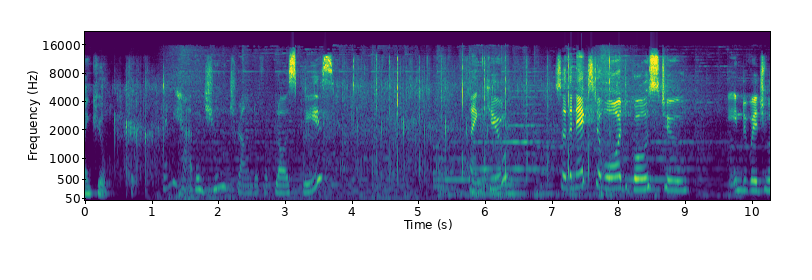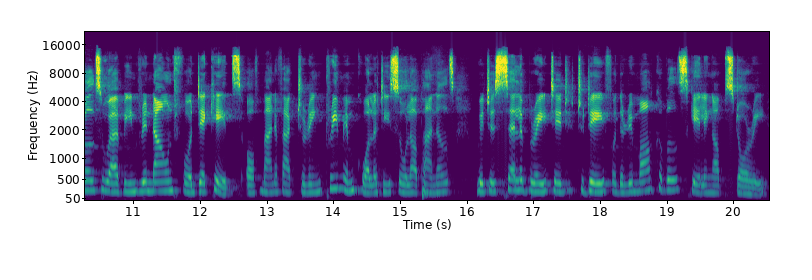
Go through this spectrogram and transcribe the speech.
thank you Can we have a huge round of applause, please? Thank you. So, the next award goes to individuals who have been renowned for decades of manufacturing premium quality solar panels, which is celebrated today for the remarkable scaling up story.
